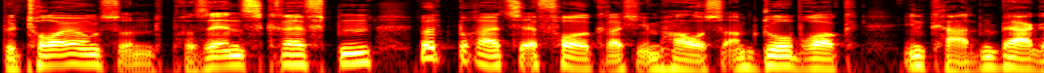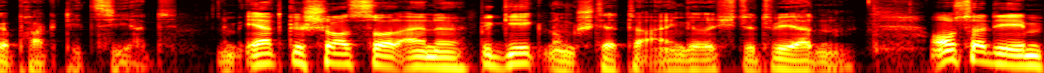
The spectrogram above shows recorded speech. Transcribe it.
Betreuungs- und Präsenzkräften wird bereits erfolgreich im Haus am Dobrock in Kadenberge praktiziert. Im Erdgeschoss soll eine Begegnungsstätte eingerichtet werden. Außerdem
